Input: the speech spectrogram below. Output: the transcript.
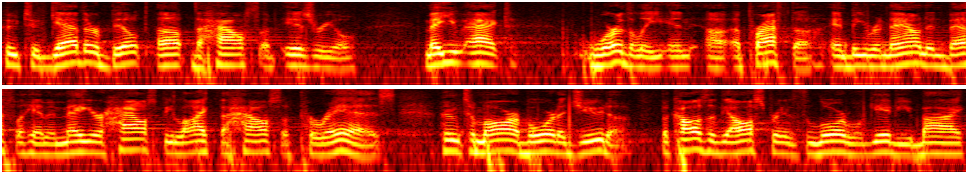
who together built up the house of Israel. May you act worthily in uh, Ephrathah and be renowned in Bethlehem, and may your house be like the house of Perez, whom Tamar bore to Judah, because of the offspring that the Lord will give you by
